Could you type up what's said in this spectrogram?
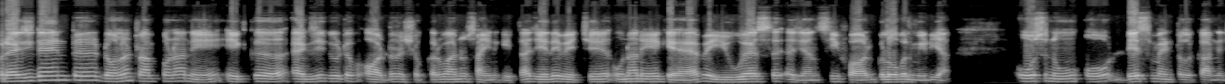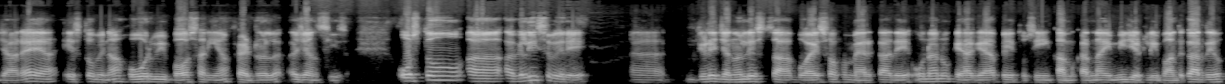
ਪ੍ਰੈਜ਼ੀਡੈਂਟ ਡੋਨਲਡ ਟਰੰਪ ਉਹਨਾਂ ਨੇ ਇੱਕ ਐਗਜ਼ੀਕਿਊਟਿਵ ਆਰਡਰ ਸ਼ੁੱਕਰਵਾਰ ਨੂੰ ਸਾਈਨ ਕੀਤਾ, ਜਿਹਦੇ ਵਿੱਚ ਉਹਨਾਂ ਨੇ ਇਹ ਕਿਹਾ ਹੈ ਵੀ US agency for global media ਉਸ ਨੂੰ ਉਹ ਡਿਸਮੈਂਟਲ ਕਰਨ ਜਾ ਰਿਹਾ ਆ, ਇਸ ਤੋਂ ਬਿਨਾ ਹੋਰ ਵੀ ਬਹੁਤ ਸਾਰੀਆਂ ਫੈਡਰਲ ਏਜੰਸੀਜ਼ ਉਸ ਤੋਂ ਅਗਲੀ ਸਵੇਰੇ ਜਿਹੜੇ ਜਰਨਲਿਸਟ ਆ ਵੌਇਸ ਆਫ ਅਮਰੀਕਾ ਦੇ ਉਹਨਾਂ ਨੂੰ ਕਿਹਾ ਗਿਆ ਵੀ ਤੁਸੀਂ ਕੰਮ ਕਰਨਾ ਇਮੀਡੀਏਟਲੀ ਬੰਦ ਕਰ ਦਿਓ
